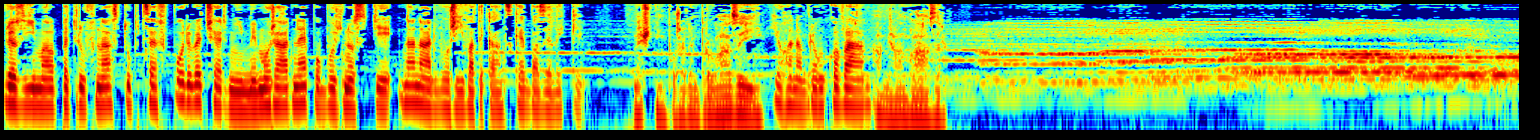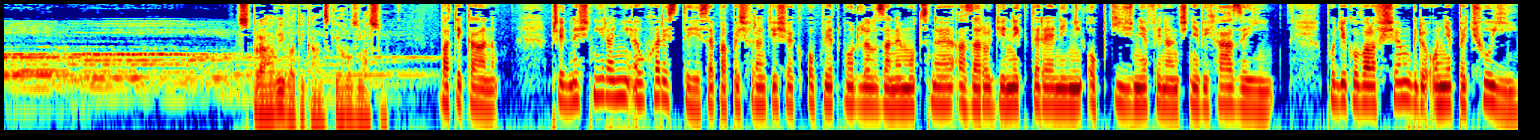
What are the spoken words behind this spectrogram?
rozjímal Petrův nástupce v podvečerní mimořádné pobožnosti na nádvoří vatikánské baziliky. Dnešním pořadem provázejí Johana Bronková a Milan Glázer. Zprávy vatikánského rozhlasu. Vatikán. Při dnešní ranní eucharistii se papež František opět modlil za nemocné a za rodiny, které nyní obtížně finančně vycházejí. Poděkoval všem, kdo o ně pečují.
